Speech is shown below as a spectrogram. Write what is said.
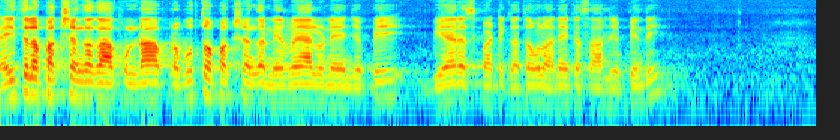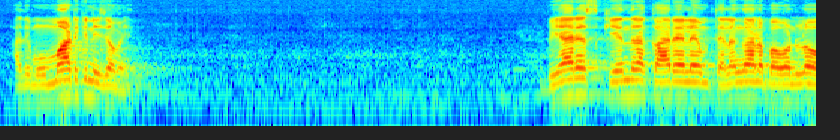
రైతుల పక్షంగా కాకుండా ప్రభుత్వ పక్షంగా నిర్ణయాలు ఉన్నాయని చెప్పి బీఆర్ఎస్ పార్టీ గతంలో అనేక సార్లు చెప్పింది. అది ముమ్మాటికి నిజమైంది. బీఆర్ఎస్ కేంద్ర కార్యాలయం తెలంగాణ భవన్లో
